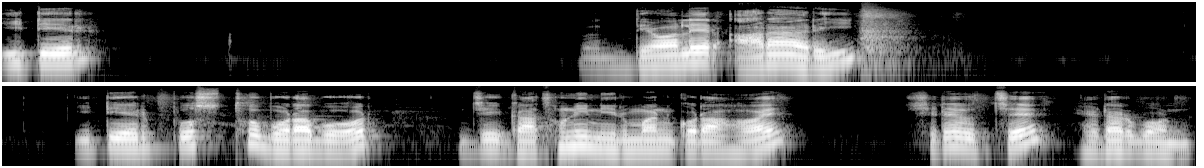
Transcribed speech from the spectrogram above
ইটের দেওয়ালের আড়াআড়ি ইটের প্রস্থ বরাবর যে গাঁথনি নির্মাণ করা হয় সেটা হচ্ছে হেডার বন্ড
